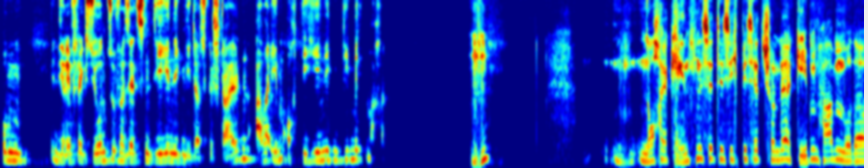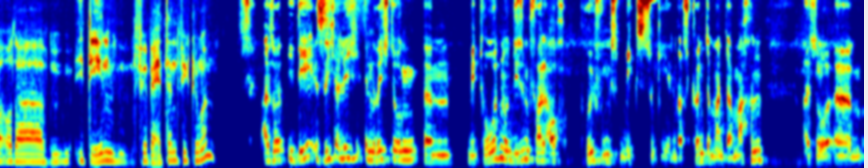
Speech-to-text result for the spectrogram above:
um in die Reflexion zu versetzen, diejenigen, die das gestalten, aber eben auch diejenigen, die mitmachen. Mhm noch Erkenntnisse, die sich bis jetzt schon ergeben haben oder, oder Ideen für Weiterentwicklungen? Also Idee ist sicherlich in Richtung ähm, Methoden und in diesem Fall auch Prüfungsmix zu gehen. Was könnte man da machen? Also ähm,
